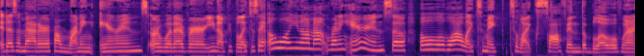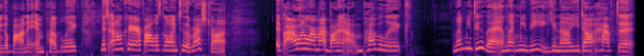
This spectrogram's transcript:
It doesn't matter if I'm running errands or whatever. You know, people like to say, "Oh, well, you know, I'm out running errands." So blah blah blah. blah. I like to make to like soften the blow of wearing a bonnet in public. Bitch, I don't care if I was going to the restaurant. If I want to wear my bonnet out in public, let me do that and let me be. You know, you don't have to.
